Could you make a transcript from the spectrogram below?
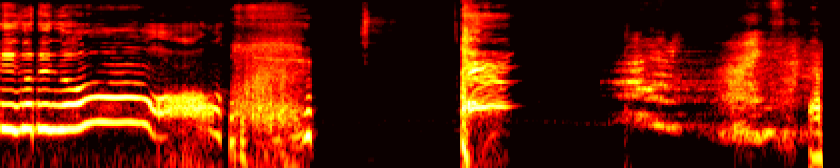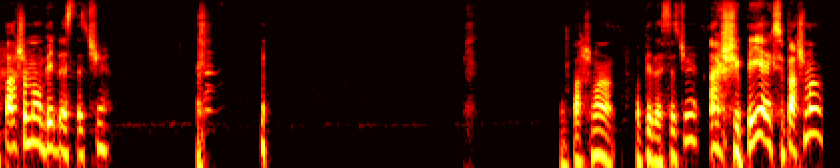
Des os, des os Un parchemin au pied de la statue. un parchemin au pied de la statue Ah, je suis payé avec ce parchemin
